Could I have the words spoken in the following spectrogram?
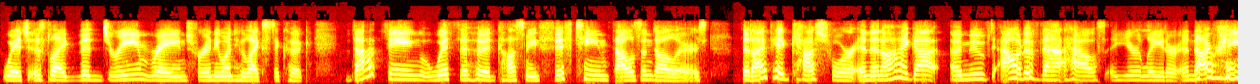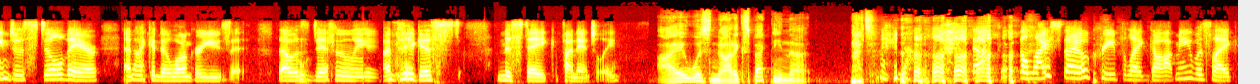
which is like the dream range for anyone who likes to cook. That thing with the hood cost me $15,000 that I paid cash for. And then I got, I moved out of that house a year later and that range is still there and I can no longer use it. That was oh. definitely my biggest mistake financially. I was not expecting that. That's the lifestyle creep like got me was like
